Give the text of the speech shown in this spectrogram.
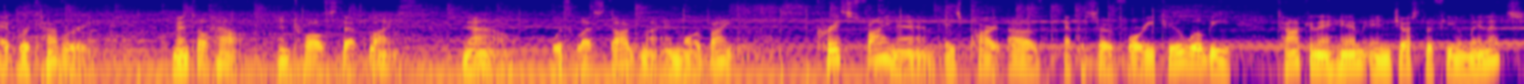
at recovery, mental health, and 12 step life. Now, with less dogma and more bite. Chris Finan is part of episode 42. We'll be talking to him in just a few minutes.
